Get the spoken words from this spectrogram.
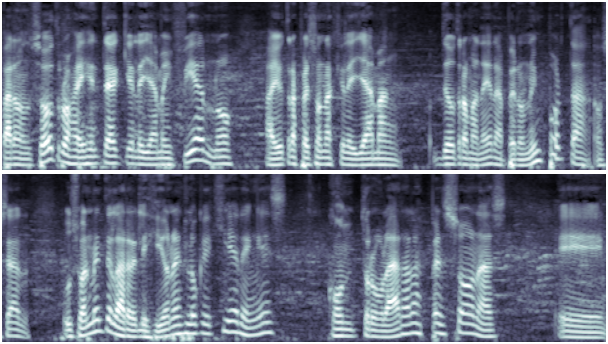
Para nosotros hay gente a quien le llama infierno, hay otras personas que le llaman de otra manera, pero no importa. O sea, usualmente las religiones lo que quieren es controlar a las personas eh,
